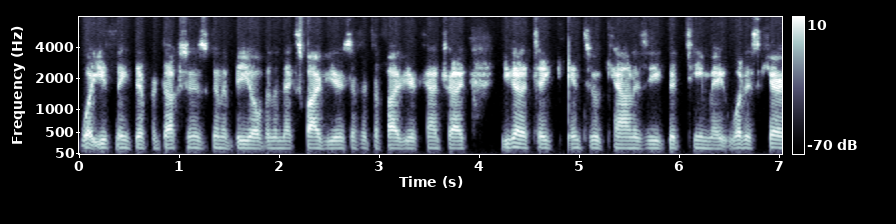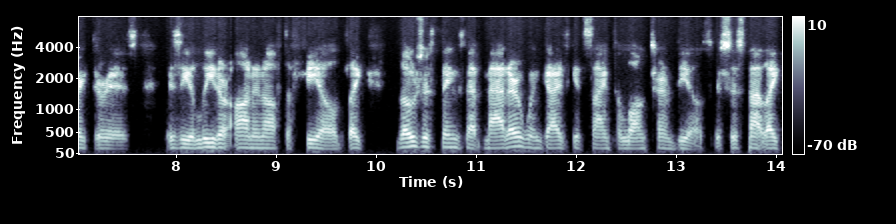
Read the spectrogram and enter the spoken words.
what you think their production is going to be over the next five years if it's a five year contract. You got to take into account is he a good teammate what his character is is he a leader on and off the field? Like those are things that matter when guys get signed to long term deals. It's just not like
